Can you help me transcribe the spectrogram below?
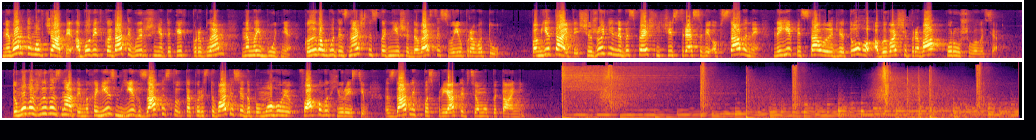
Не варто мовчати або відкладати вирішення таких проблем на майбутнє, коли вам буде значно складніше довести свою правоту. Пам'ятайте, що жодні небезпечні чи стресові обставини не є підставою для того, аби ваші права порушувалися. Тому важливо знати механізм їх захисту та користуватися допомогою фахових юристів, здатних посприяти в цьому питанні.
